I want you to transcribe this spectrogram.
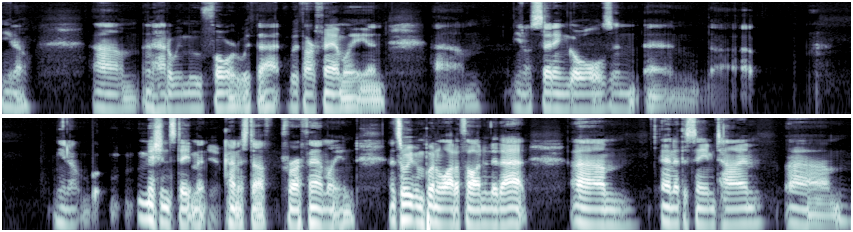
you know um, and how do we move forward with that with our family and um, you know setting goals and and uh, you know mission statement Yeah. kind of stuff for our family and and so we've been putting a lot of thought into that um, and at the same time um,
